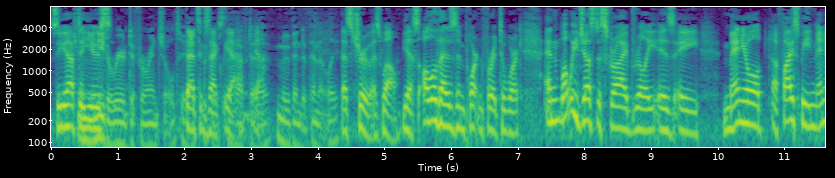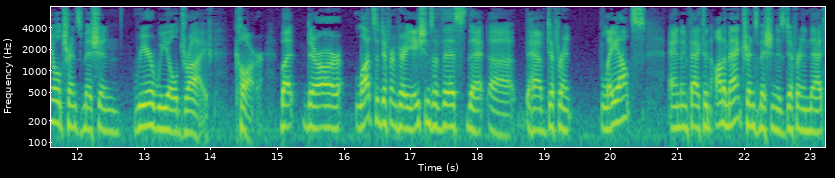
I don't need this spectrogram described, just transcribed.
So you have to And you use need a rear differential too. That's exactly- yeah, Have to yeah. move independently. That's true as well. Yes, all of that is important for it to work. And what we just described really is a manual, a five-speed manual transmission rear wheel drive car. But there are lots of different variations of this that uh, have different layouts. And in fact, an automatic transmission is different in that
